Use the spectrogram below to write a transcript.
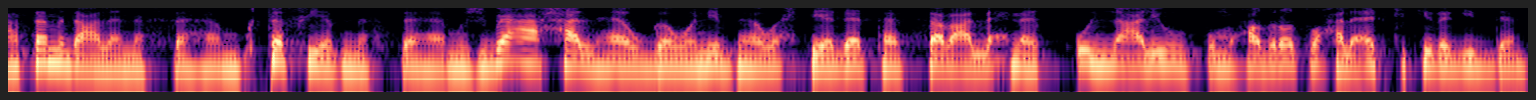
أعتمد على نفسها مكتفية بنفسها مشبعه حالها وجوانبها واحتياجاتها السبعة اللي إحنا قلنا عليهم في محاضرات وحلقات كتيرة جدا.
